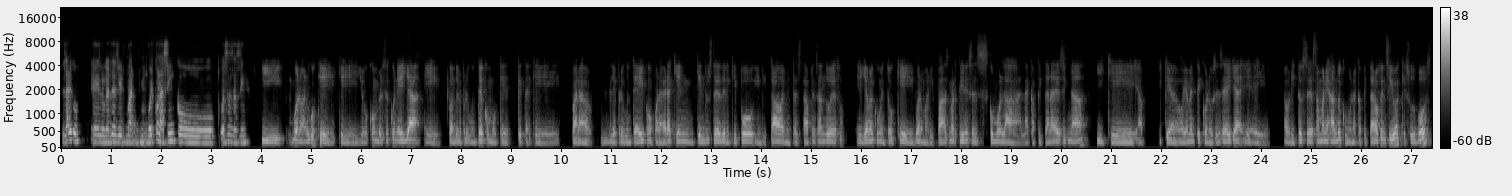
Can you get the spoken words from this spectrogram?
largo, en lugar de decir voy con la 5 o cosas así. Y bueno, algo que, que yo conversé con ella eh, cuando le pregunté como que, que, que para, le pregunté ahí como para ver a quién, quién de ustedes del equipo invitaba y mientras estaba pensando eso, ella me comentó que, bueno, Maripaz Martínez es como la, la capitana designada y que, y que obviamente con la ausencia de ella, eh, ahorita ustedes están manejando como una capitana ofensiva, que su voz,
